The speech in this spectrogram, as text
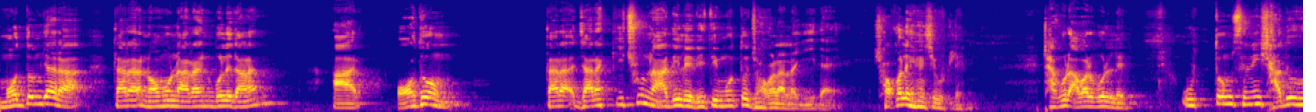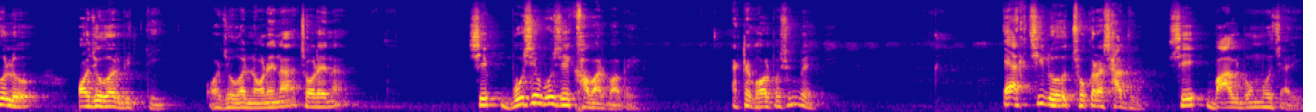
মধ্যম যারা, তারা নমনারায়ণ বলে দাঁড়ান। আর অধম তারা, যারা কিছু না দিলে রীতিমতো ঝগড়া লাগিয়ে দেয়। সকলে হেসে উঠলেন। ঠাকুর আবার বললেন, উত্তম শ্রেণি সাধু হলো অজগর বৃত্তি। অজগর নড়ে না, চড়ে না। সে বসে বসে খাবার পাবে। একটা গল্প শুনবে? এক ছিল ছোকরা সাধু, সে বাল ব্রহ্মচারী।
